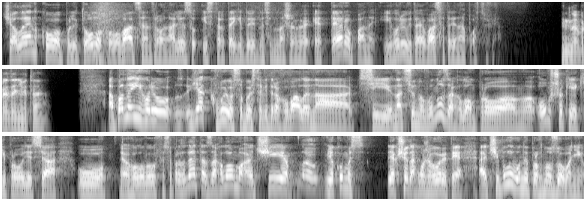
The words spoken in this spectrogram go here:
Чаленко, політолог, голова центру аналізу і стратегії доєднується до нашого етеру. Пане Ігорю, вітаю вас, Віталій на апострофі. Добрий день, вітаю. А пане Ігорю, як ви особисто відреагували на ці на цю новину загалом про обшуки, які проводяться у голови офісу президента? Загалом, чи ну, в якомусь, якщо так можна говорити, чи були вони прогнозовані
